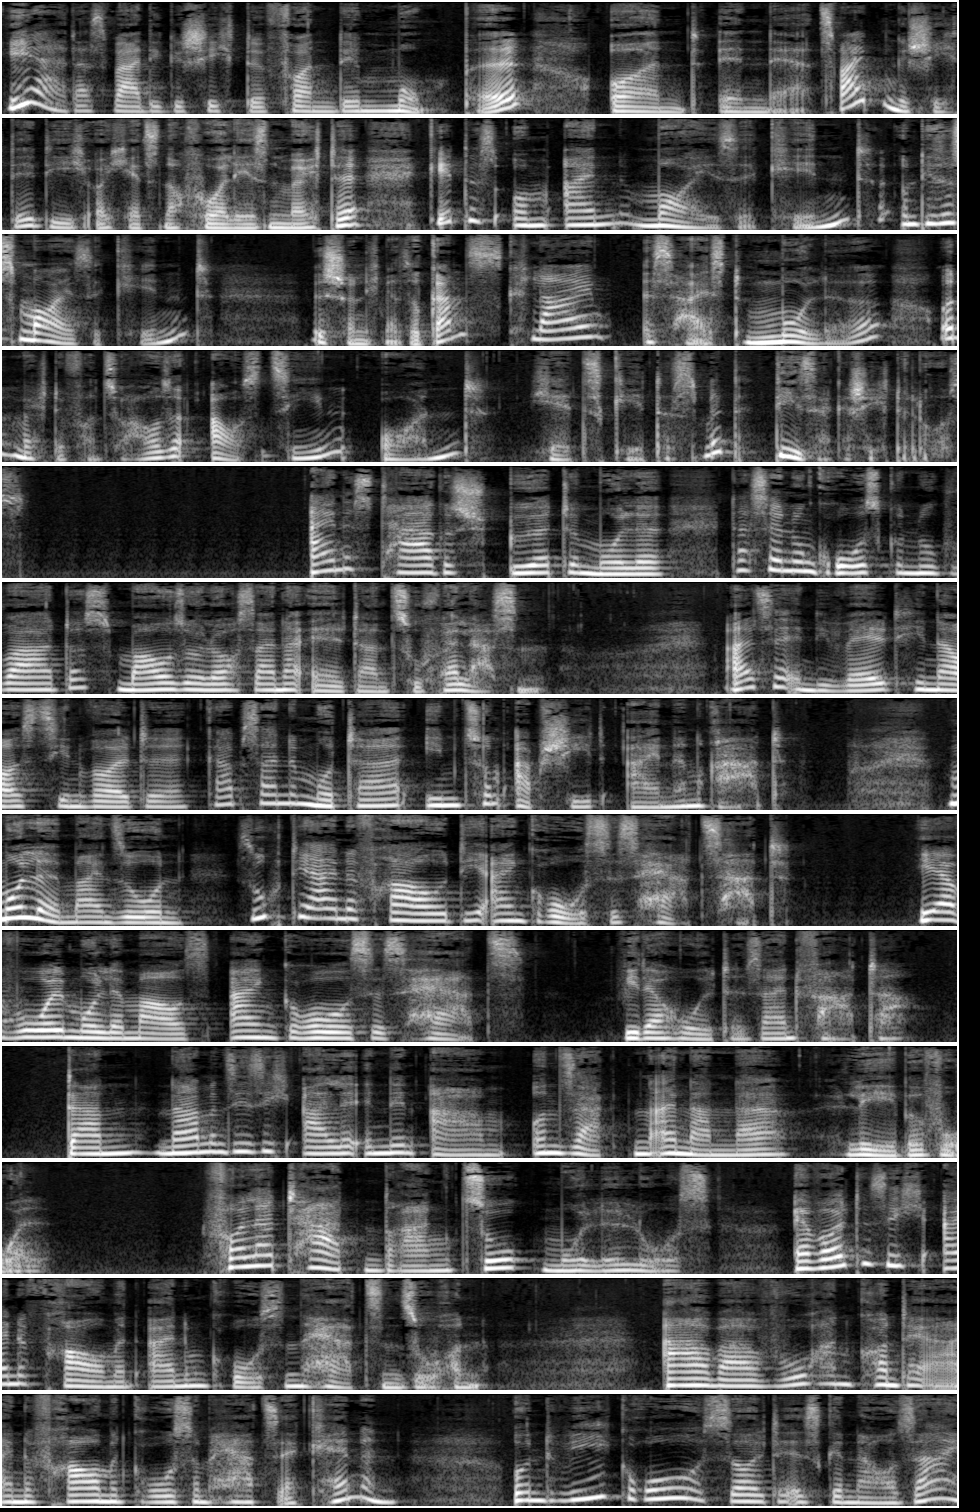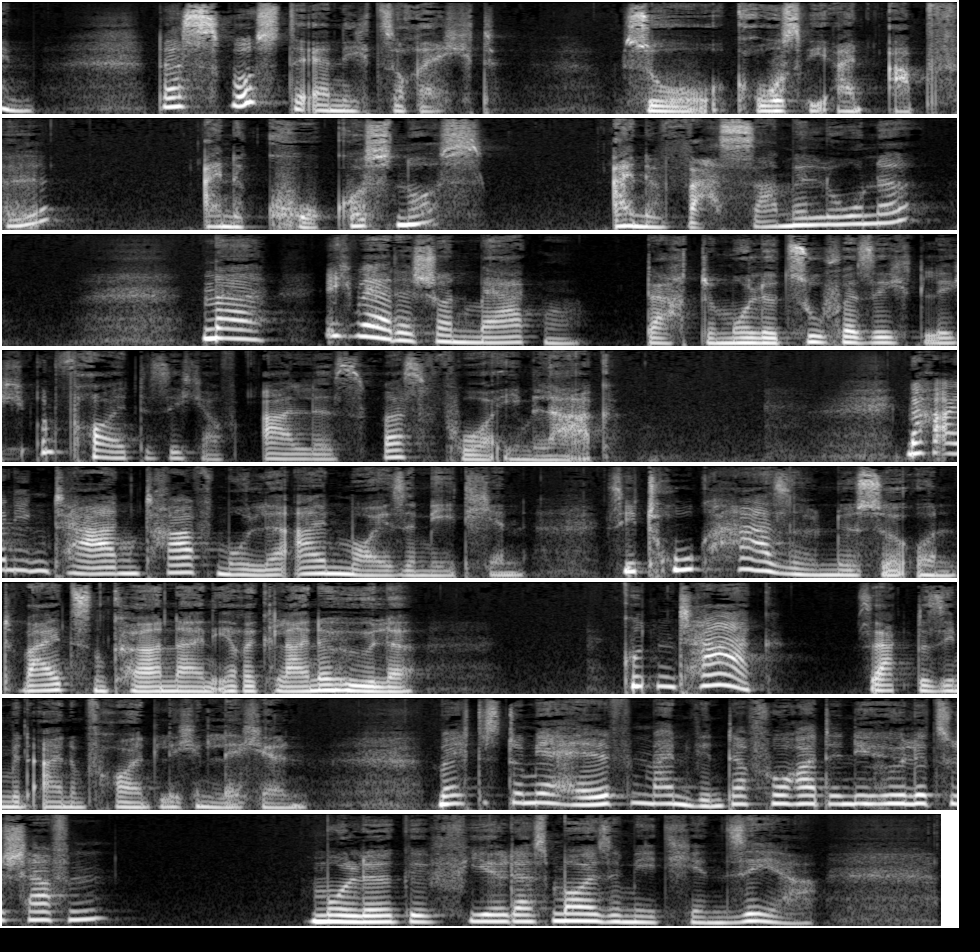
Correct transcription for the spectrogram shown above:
Ja, das war die Geschichte von dem Mumpel. Und in der zweiten Geschichte, die ich euch jetzt noch vorlesen möchte, geht es um ein Mäusekind. Und dieses Mäusekind ist schon nicht mehr so ganz klein. Es heißt Mulle und möchte von zu Hause ausziehen. Und jetzt geht es mit dieser Geschichte los. Eines Tages spürte Mulle, dass er nun groß genug war, das Mauseloch seiner Eltern zu verlassen. Als er in die Welt hinausziehen wollte, gab seine Mutter ihm zum Abschied einen Rat. Mulle, mein Sohn, such dir eine Frau, die ein großes Herz hat. Jawohl, Mulle Maus, ein großes Herz, wiederholte sein Vater. Dann nahmen sie sich alle in den Arm und sagten einander Lebe wohl. Voller Tatendrang zog Mulle los. Er wollte sich eine Frau mit einem großen Herzen suchen. Aber woran konnte er eine Frau mit großem Herz erkennen? Und wie groß sollte es genau sein? Das wusste er nicht so recht. So groß wie ein Apfel? Eine Kokosnuss? Eine Wassermelone? Na, ich werde es schon merken, dachte Mulle zuversichtlich und freute sich auf alles, was vor ihm lag. Nach einigen Tagen traf Mulle ein Mäusemädchen. Sie trug Haselnüsse und Weizenkörner in ihre kleine Höhle. Guten Tag, sagte sie mit einem freundlichen Lächeln. Möchtest du mir helfen, meinen Wintervorrat in die Höhle zu schaffen? Mulle gefiel das Mäusemädchen sehr.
